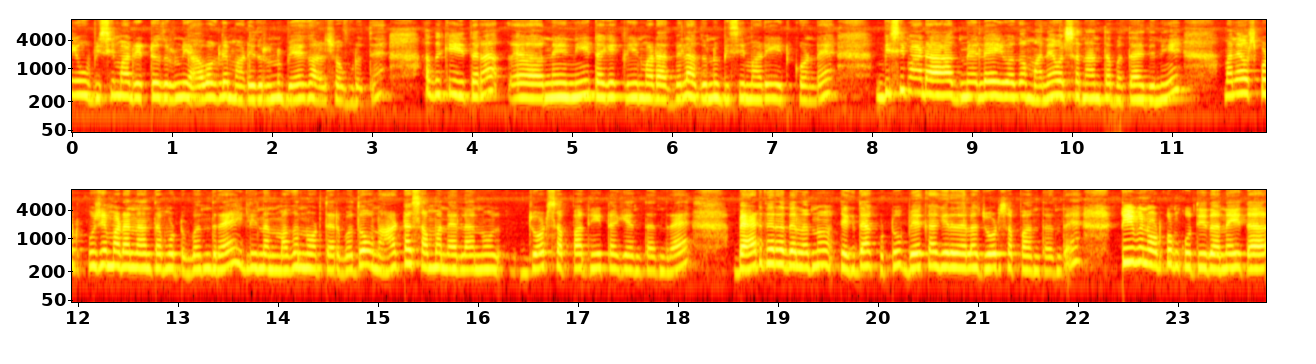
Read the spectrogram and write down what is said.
ನೀವು ಬಿಸಿ ಮಾಡಿ ಇಟ್ಟಿದ್ರು ಯಾವಾಗಲೇ ಮಾಡಿದ್ರೂ ಬೇಗ ಅಳ್ಸೋಗ್ಬಿಡುತ್ತೆ. ಅದಕ್ಕೆ ಈ ಥರ ನೀಟಾಗಿ ಕ್ಲೀನ್ ಮಾಡಾದಮೇಲೆ ಅದನ್ನು ಬಿಸಿ ಮಾಡಿ ಇಟ್ಕೊಂಡೆ. ಬಿಸಿ ಮಾಡಾದಮೇಲೆ ಇವಾಗ ಮನೆ ವರ್ಷನ ಅಂತ ಬರ್ತಾಯಿದ್ದೀನಿ ಮನೆ ಒರೆಸ್ಬಿಟ್ಟು ಪೂಜೆ ಮಾಡೋಣ ಅಂತ ಅಂದ್ಬಿಟ್ಟು ಬಂದರೆ, ಇಲ್ಲಿ ನನ್ನ ಮಗನ ನೋಡ್ತಾ ಇರ್ಬೋದು, ಅವ್ನು ಆಟ ಸಾಮಾನೆಲ್ಲನೂ ಜೋಡಿಸಪ್ಪ ನೀಟಾಗಿ ಅಂತಂದರೆ, ಬ್ಯಾಡ್ದಿರೋದೆಲ್ಲನೂ ತೆಗೆದಾಕ್ಬಿಟ್ಟು ಬೇಕಾಗಿರೋದೆಲ್ಲ ಜೋಡಿಸಪ್ಪ ಅಂತಂದರೆ, ಟಿ ವಿ ನೋಡ್ಕೊಂಡು ಕೂತಿದ್ದಾನೆ ಈ ಥರ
